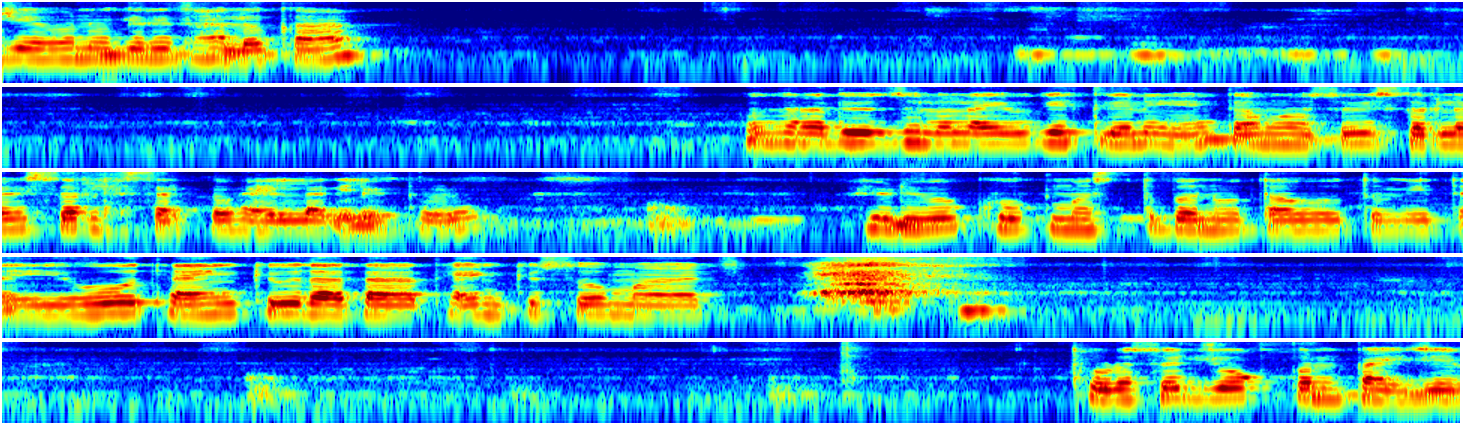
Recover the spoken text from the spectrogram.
जेवण वगैरे झालं का? पंधरा दिवस झालं लाईव्ह घेतले नाही आहे त्यामुळे असं विसरला विसरल्यासारखं व्हायला लागले थोडं. व्हिडिओ खूप मस्त बनवता हो तुम्ही ताई. हो थँक्यू दादा. थँक्यू सो मच थोडस जोक पण पाहिजे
